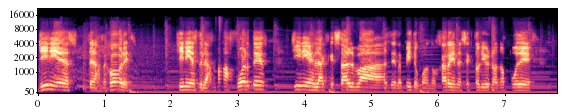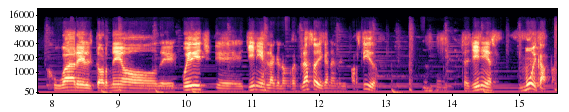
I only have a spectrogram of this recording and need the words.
Ginny es de las mejores. Ginny es de las más fuertes. Ginny es la que salva, te repito, cuando Harry en el sexto libro no puede jugar el torneo de Quidditch, eh, Ginny es la que lo reemplaza y ganan el partido. O sea, Ginny es muy capa.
